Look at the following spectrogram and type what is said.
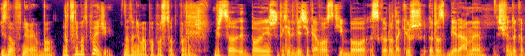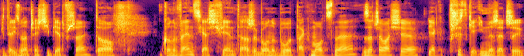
I znów, nie wiem, bo no to nie ma odpowiedzi. No to nie ma po prostu odpowiedzi. Wiesz co, powiem jeszcze takie dwie ciekawostki, bo skoro tak już rozbieramy święto kapitalizmu na części pierwsze, to konwencja święta, żeby ono było tak mocne, zaczęła się jak wszystkie inne rzeczy,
